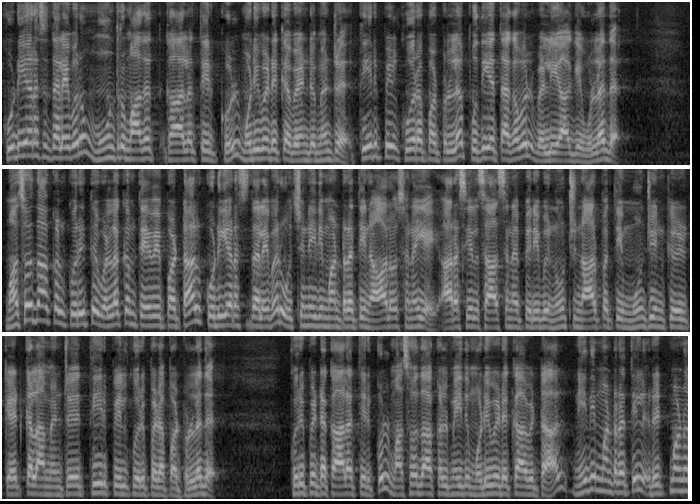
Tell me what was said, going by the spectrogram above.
குடியரசுத் தலைவரும் மூன்று மாத காலத்திற்குள் முடிவெடுக்க வேண்டும் என்று தீர்ப்பில் கூறப்பட்டுள்ள புதிய தகவல் வெளியாகியுள்ளது. மசோதாக்கள் குறித்து விளக்கம் தேவைப்பட்டால் குடியரசுத் தலைவர் உச்சநீதிமன்றத்தின் ஆலோசனையை அரசியல் சாசன பிரிவு நூற்றி நாற்பத்தி மூன்றின் கீழ் கேட்கலாம் என்று தீர்ப்பில் குறிப்பிடப்பட்டுள்ளது. குறிப்பிட்ட காலத்திற்குள் மசோதாக்கள் மீது முடிவெடுக்காவிட்டால் நீதிமன்றத்தில் ரிட் மனு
